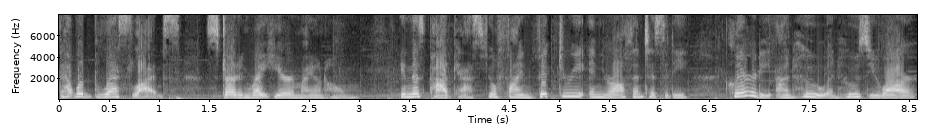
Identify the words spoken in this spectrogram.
that would bless lives, starting right here in my own home. In this podcast, you'll find victory in your authenticity, clarity on who and whose you are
